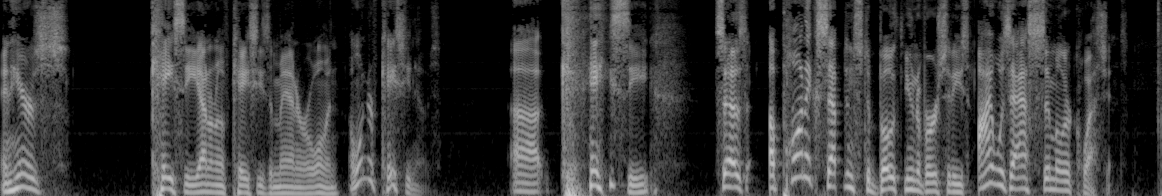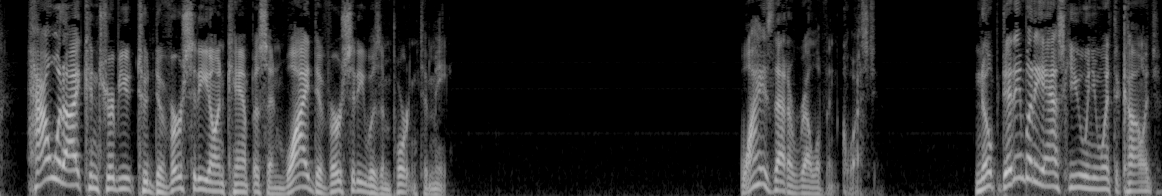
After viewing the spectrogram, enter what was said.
And here's Casey. I don't know if Casey's a man or a woman. I wonder if Casey knows. Uh, Casey says, upon acceptance to both universities, I was asked similar questions. How would I contribute to diversity on campus and why diversity was important to me? Why is that a relevant question? Nope. Did anybody ask you when you went to college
